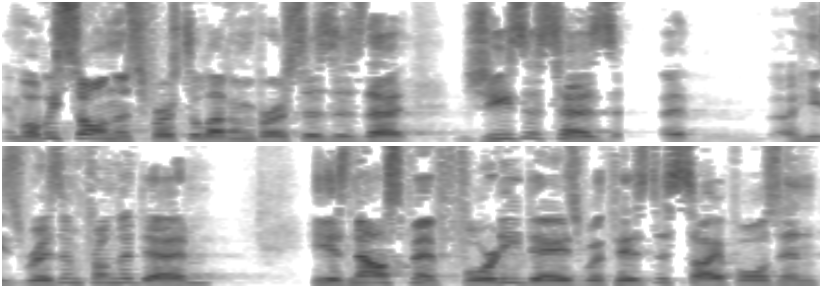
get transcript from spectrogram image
And what we saw in those first 11 verses is that Jesus has, uh, he's risen from the dead. He has now spent 40 days with his disciples, and,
